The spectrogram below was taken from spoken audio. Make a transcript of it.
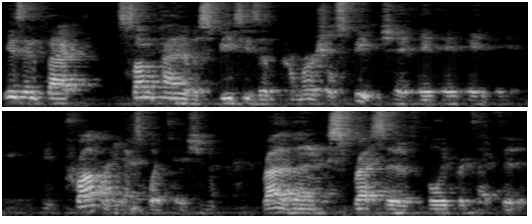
is in fact some kind of a species of commercial speech, a, a, a, a property exploitation, rather than an expressive, fully protected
